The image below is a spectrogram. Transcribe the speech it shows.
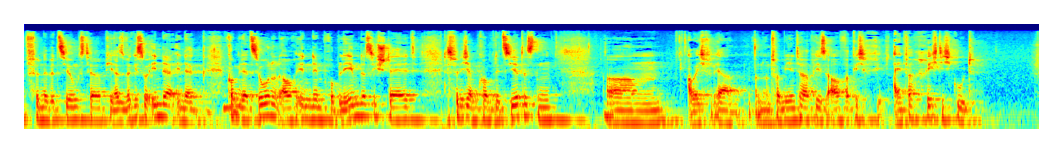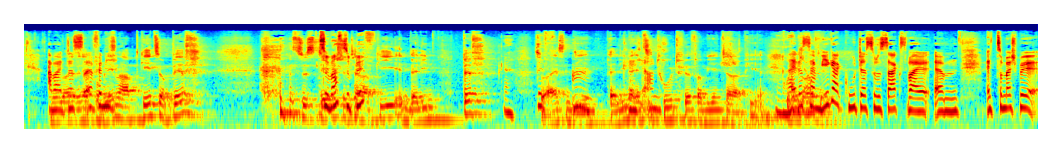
für eine Beziehungstherapie. Also wirklich so in der, in der Kombination und auch in dem Problem, das sich stellt. Das finde ich am kompliziertesten. Ähm, aber ich, ja, und, Familientherapie ist auch wirklich einfach richtig gut. Aber Leute, das äh, finde ich. habt, geht zur BIF. Systemische Therapie in Berlin. BIF. Okay. So heißen die ah, Berliner Institut für Familientherapie. Ja, das ist ja mega gut, dass du das sagst, weil ähm, äh, zum Beispiel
